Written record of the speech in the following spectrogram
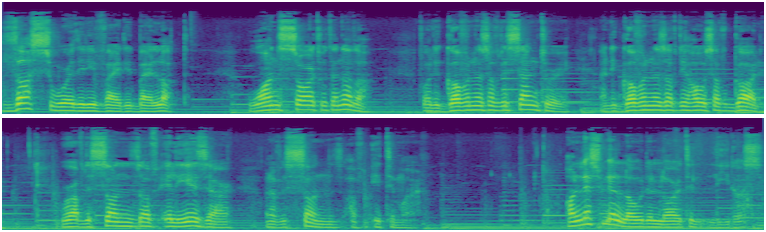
Thus were they divided by lot, one sort with another, for the governors of the sanctuary and the governors of the house of God were of the sons of Eleazar and of the sons of Ithamar. Unless we allow the Lord to lead us,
